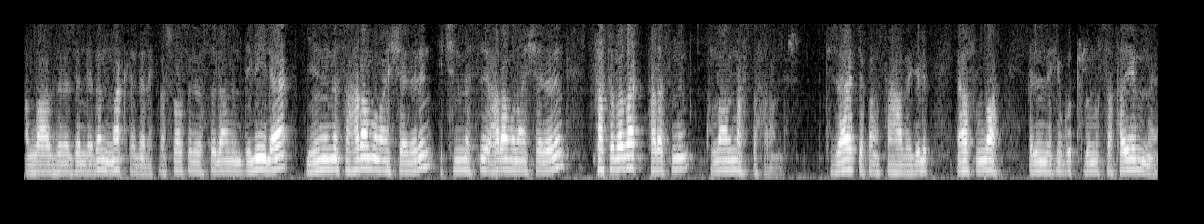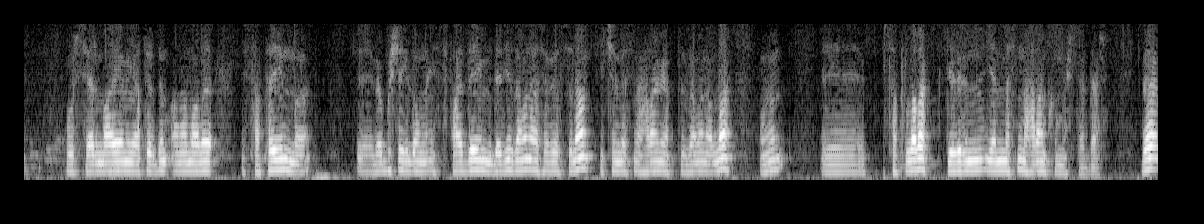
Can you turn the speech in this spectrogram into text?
Allah azze ve celle'den naklederek Resulullah sallallahu aleyhi ve sellem'in diliyle yenilmesi haram olan şeylerin, içilmesi haram olan şeylerin satılarak parasının kullanılması da haramdır. Ticaret yapan sahabe gelip Ya Resulullah elindeki bu tulumu satayım mı? Bu sermayemi yatırdım anamalı satayım mı? E, ve bu şekilde onunla istifade edeyim mi dediği zaman Aleyhisselam içilmesini haram yaptığı zaman Allah onun e, satılarak gelirinin yenmesini haram kılmıştır der. Ve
